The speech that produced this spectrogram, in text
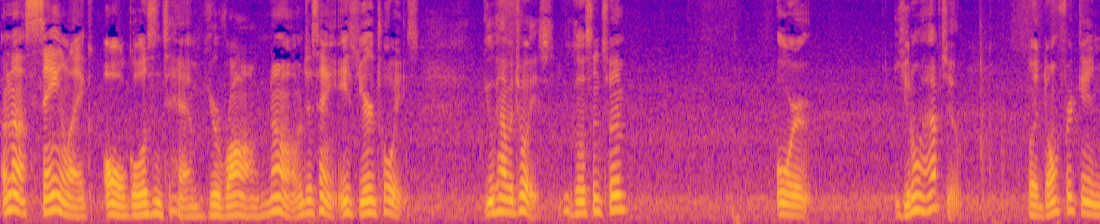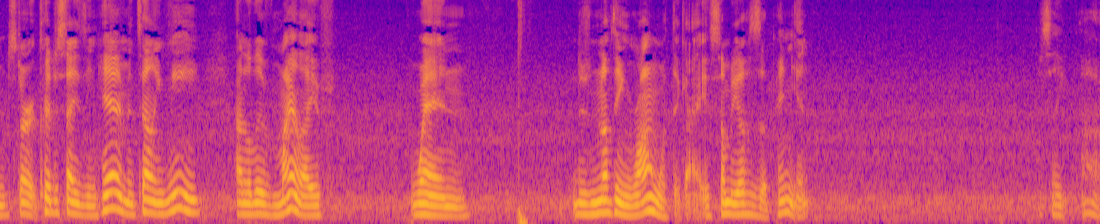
I'm not saying like, oh, go listen to him. You're wrong. No, I'm just saying it's your choice. You have a choice. You can listen to him, or you don't have to. But don't freaking start criticizing him and telling me how to live my life when there's nothing wrong with the guy. It's somebody else's opinion. It's like, oh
